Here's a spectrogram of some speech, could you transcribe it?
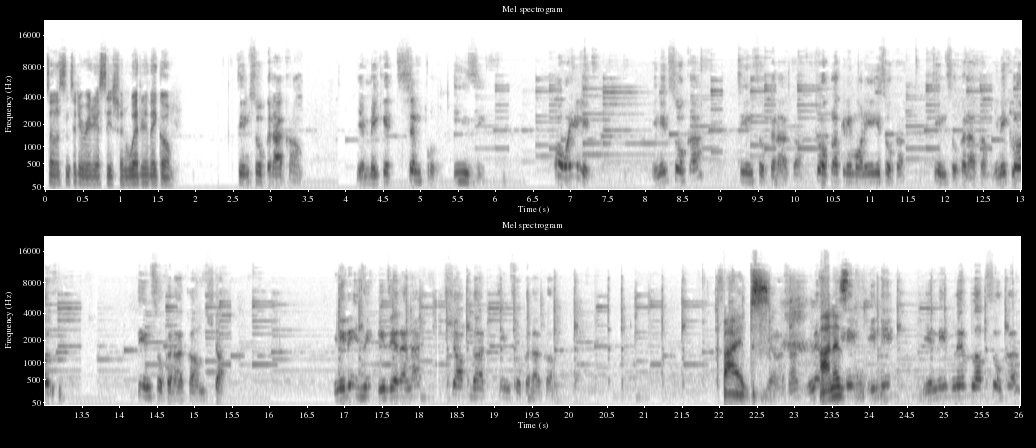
to listen to the radio station, where do they go? TeamSoca.com. You make it simple, easy. Oh, what you need? You need soca? TeamSoca.com. Two o'clock in the morning, you need soca? TeamSoca.com. You need clothes? TeamSoca.com. Shop. You need it easy, easier than that? Shop.teamsoca.com vibes. You Honest, you need, you need, you need live love soca.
